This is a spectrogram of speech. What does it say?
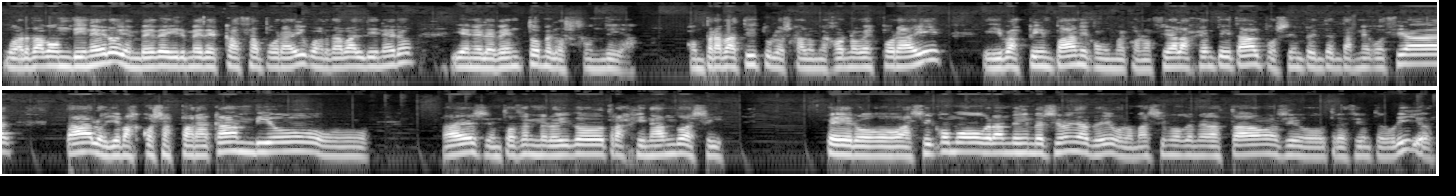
guardaba un dinero y en vez de irme de caza por ahí, guardaba el dinero y en el evento me los fundía. Compraba títulos que a lo mejor no ves por ahí y ibas pim pam y como me conocía la gente y tal, pues siempre intentas negociar, tal, o llevas cosas para cambio, ¿sabes? Entonces me lo he ido trajinando así. Pero así como grandes inversiones, ya te digo, lo máximo que me he gastado ha sido 300 eurillos.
